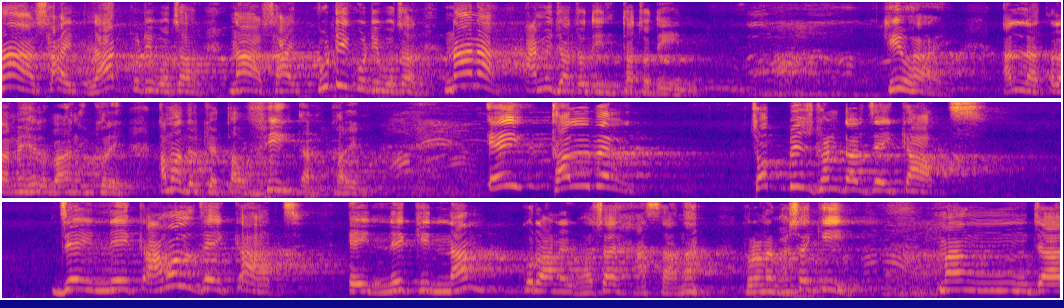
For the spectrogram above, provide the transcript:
না, ষাট লাখ কোটি বছর, না, ষাট কোটি কোটি বছর, না না, আমি যতদিন, ততদিন। কি ভাই? আল্লাহ তালা মেহরবানি করে আমাদেরকে তৌফিক দান করেন। এই কালবের চব্বিশ ঘণ্টার যেই কাজ, যেই নেক আমল, যেই কাজ, এই নেকির নাম কোরআনের ভাষায় হাসানা। কোরআনের ভাষায় কি? মাং জা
